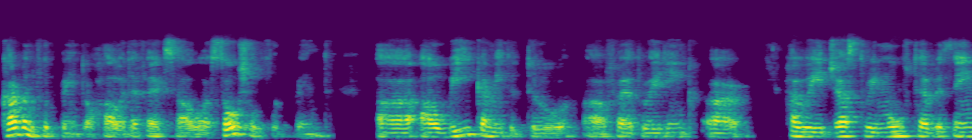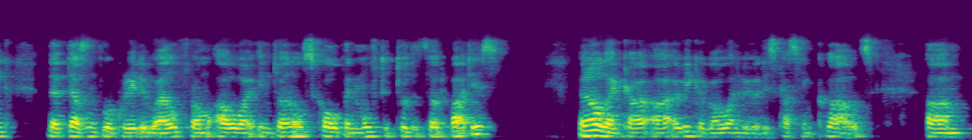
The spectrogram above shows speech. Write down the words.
carbon footprint or how it affects our social footprint. Uh, are we committed to uh, fair trading? have we just removed everything that doesn't look really well from our internal scope and moved it to the third parties? You know, like uh, a week ago when we were discussing clouds, um,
